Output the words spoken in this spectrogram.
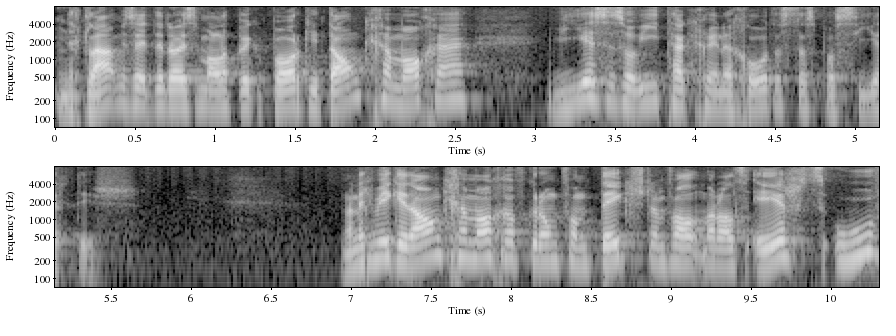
Und ich glaube, wir sollten uns mal ein paar Gedanken machen, wie es so weit hat kommen konnte, dass das passiert ist. Wenn ich mir Gedanken mache aufgrund des Textes, dann fällt mir als erstes auf,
